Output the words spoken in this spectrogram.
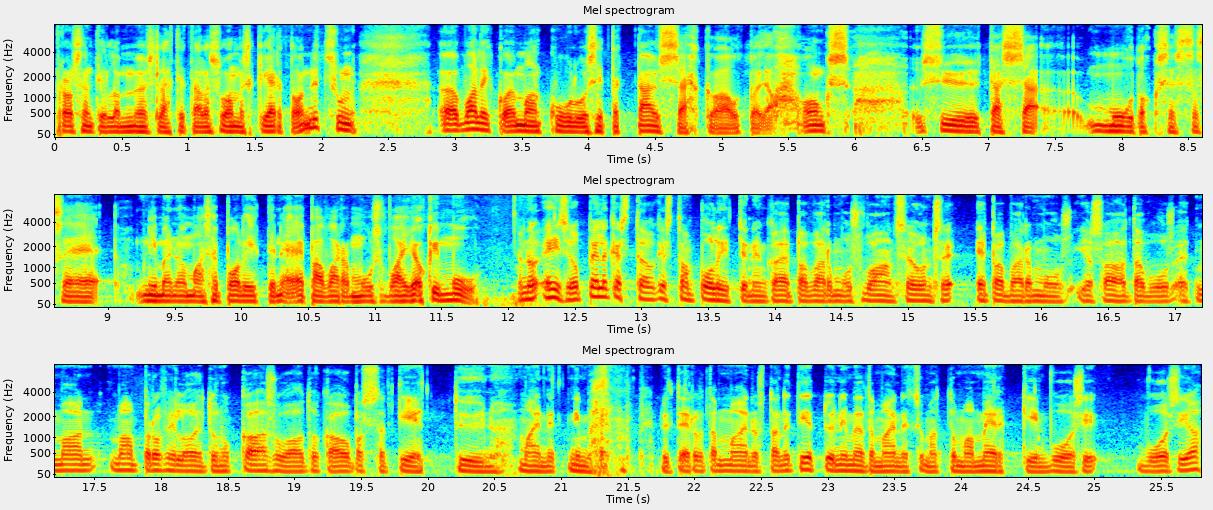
prosentilla myös lähti täällä Suomessa kiertoon. Nyt sun valikoimaan kuuluu sitten täyssähköautoja. Onko syy tässä muutoksessa se nimenomaan se poliittinen epävarmuus vai jokin muu? No ei se ole pelkästään oikeastaan poliittinen epävarmuus, vaan se on se epävarmuus ja saatavuus. Et mä, oon, mä oon profiloitunut kaasuautokaupassa tiettyyn, mainit, nimeltä, nyt ei ruveta mainostaa, niin tiettyyn nimeltä mainitsemattomaan merkkiin vuosi vuosia.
